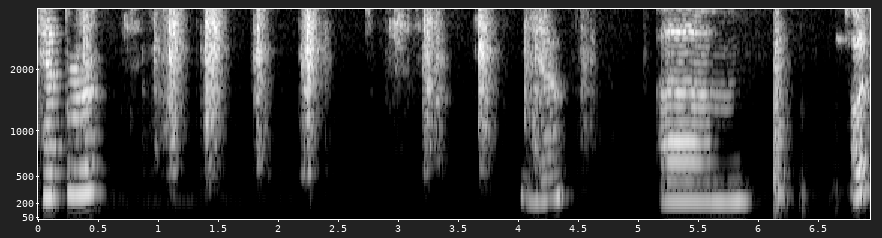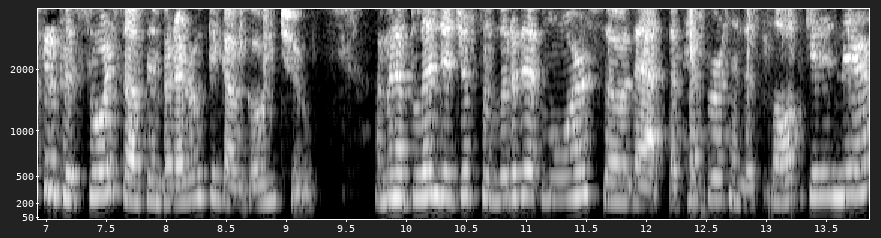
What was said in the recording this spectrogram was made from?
pepper. Yeah. Um, I was going to put soy sauce in, but I don't think I'm going to. I'm going to blend it just a little bit more so that the peppers and the salt get in there.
